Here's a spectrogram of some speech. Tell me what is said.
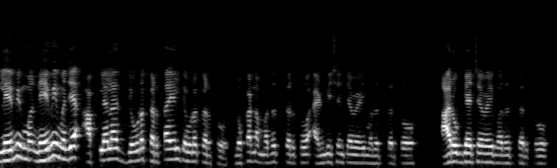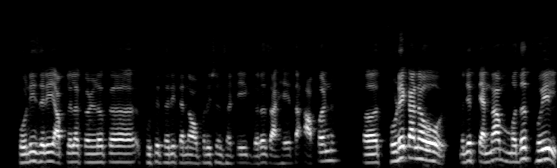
नेहमी नेहमी म्हणजे आपल्याला जेवढं करता येईल तेवढं करतो. लोकांना मदत करतो ऍडमिशनच्या वेळी मदत करतो आरोग्याच्या वेळी मदत करतो. कोणी जरी आपल्याला कळलं का कुठेतरी त्यांना ऑपरेशनसाठी गरज आहे तर आपण थोडे का न हो म्हणजे त्यांना मदत होईल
